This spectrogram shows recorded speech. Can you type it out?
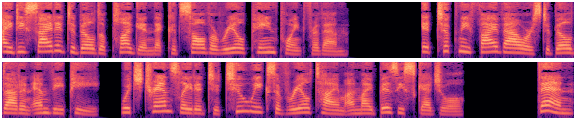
I decided to build a plugin that could solve a real pain point for them. It took me five hours to build out an MVP, which translated to two weeks of real time on my busy schedule. Then,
